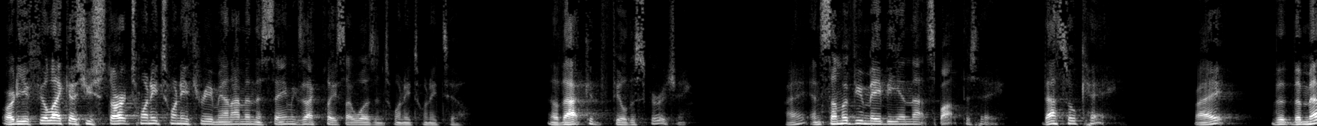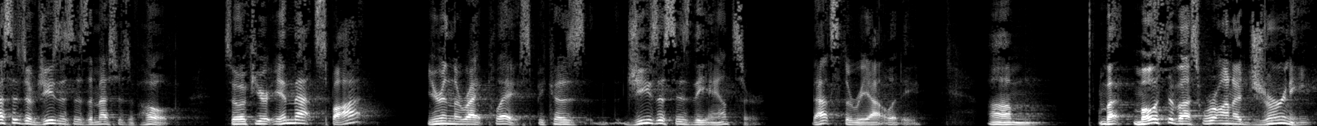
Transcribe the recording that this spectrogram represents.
Or do you feel like as you start 2023, man, I'm in the same exact place I was in 2022? Now, that could feel discouraging, right? And some of you may be in that spot today. That's okay, right? The, the message of Jesus is the message of hope. So if you're in that spot, you're in the right place because Jesus is the answer. That's the reality. Um, but most of us, we're on a journey,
